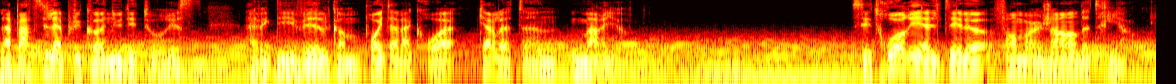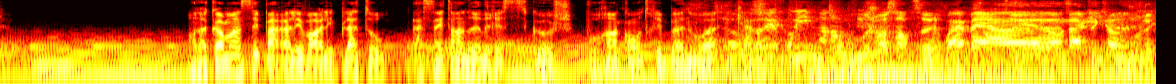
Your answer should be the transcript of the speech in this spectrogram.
la partie la plus connue des touristes, avec des villes comme Pointe-à-la-Croix, Carleton ou Maria. Ces trois réalités-là forment un genre de triangle. On a commencé par aller vers les plateaux, à Saint-André-de-Restigouche, pour rencontrer Benoît et Caroline. Moi, je vais sortir. Ouais, mais euh, on Sortez arrive. quand vous voulez.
